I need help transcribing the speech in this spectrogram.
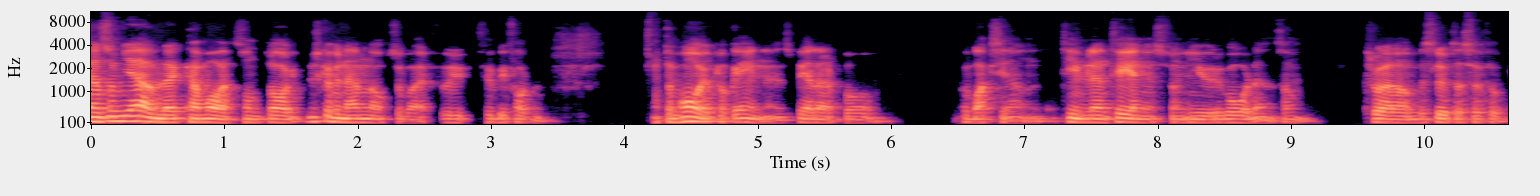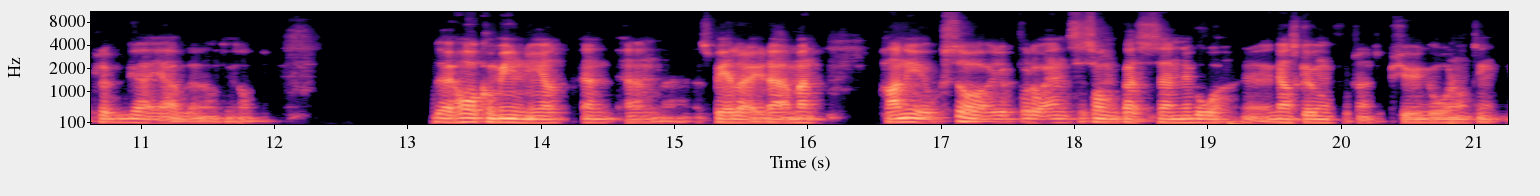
Känns som Gävle kan vara ett sånt lag. Nu ska vi nämna också bara för, förbifarten. Att de har ju plockat in en spelare på, på backsidan. Tim Lentenius från Djurgården som tror jag beslutat sig för att plugga i Gävle eller någonting sånt. Det har kommit in en, en, en spelare i det men han är ju också gjort vadå, en säsong på SSL-nivå. eh, Ganska ung fortfarande, typ 20 år någonting.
